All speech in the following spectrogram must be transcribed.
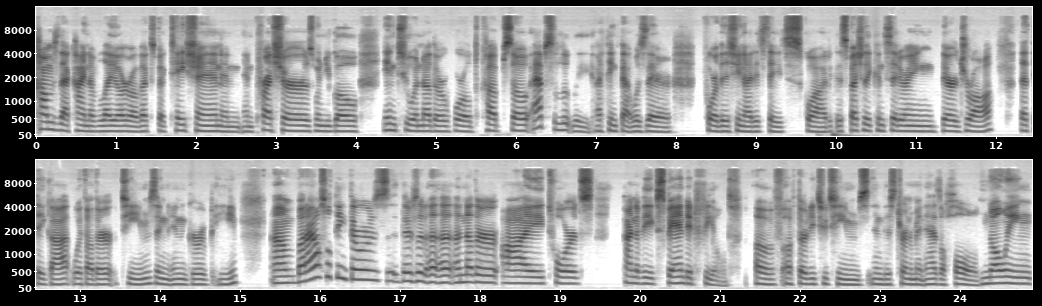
comes that kind of layer of expectation and, and pressures when you go into another World Cup. So, absolutely, I think that was there for this United States squad, especially considering their draw that they got with other teams in, in Group E. Um, but I also think there was there's a, a, another eye towards kind of the expanded field of of 32 teams in this tournament as a whole, knowing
